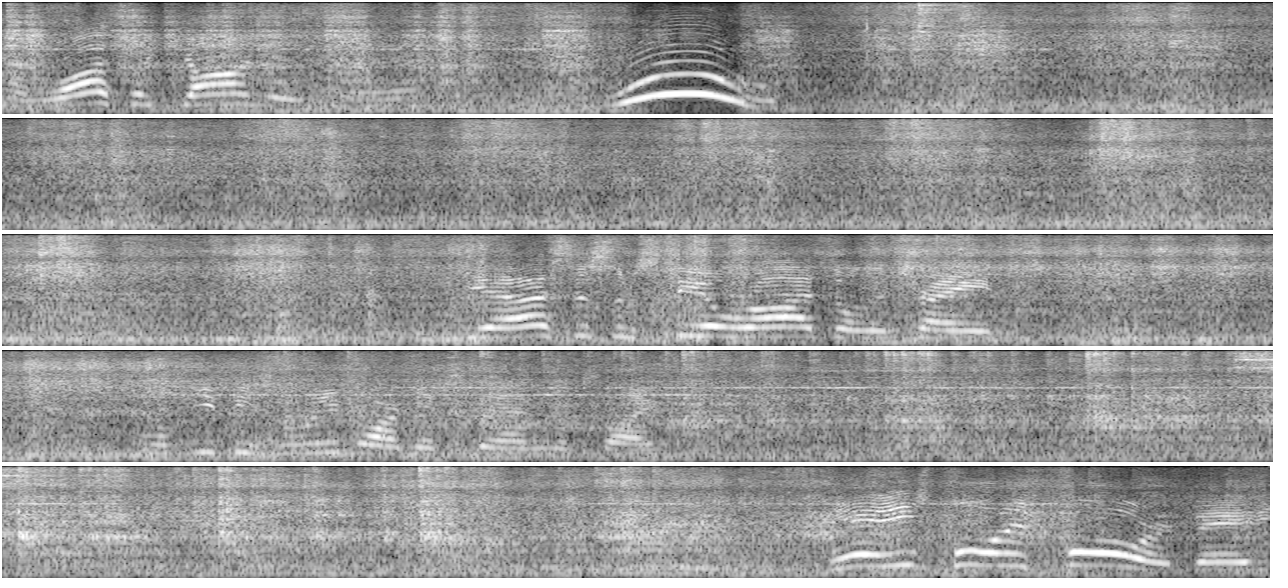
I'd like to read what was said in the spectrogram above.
Man, lots of gondolas, man. Woo! Yeah, that's just some steel rods on the train. And a few pieces of rebar mixed in, looks like. Yeah, he's pulling forward, baby.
